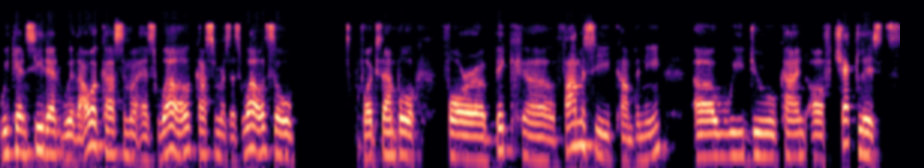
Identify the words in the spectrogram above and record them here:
we can see that with our customer as well, customers as well. So, for example, for a big uh, pharmacy company, uh, we do kind of checklists.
